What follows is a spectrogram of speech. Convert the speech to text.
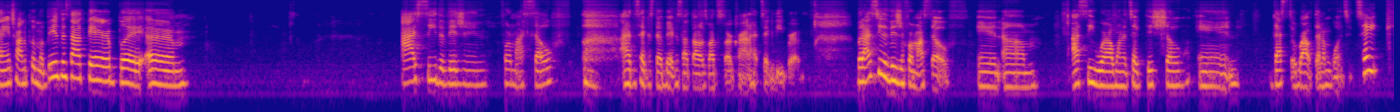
I ain't trying to put my business out there, but um, I see the vision for myself. I had to take a step back because I thought I was about to start crying. I had to take a deep breath. But I see the vision for myself, and um, I see where I want to take this show and that's the route that I'm going to take.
